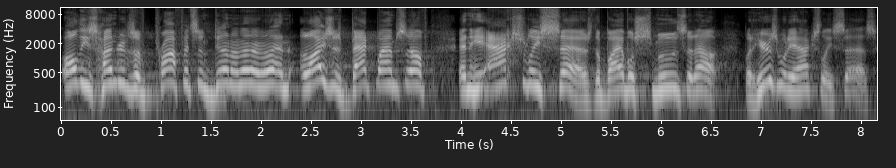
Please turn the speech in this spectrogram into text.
All these hundreds of prophets and da, da, da, and Elijah's back by himself, and he actually says, the Bible smooths it out. But here's what he actually says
